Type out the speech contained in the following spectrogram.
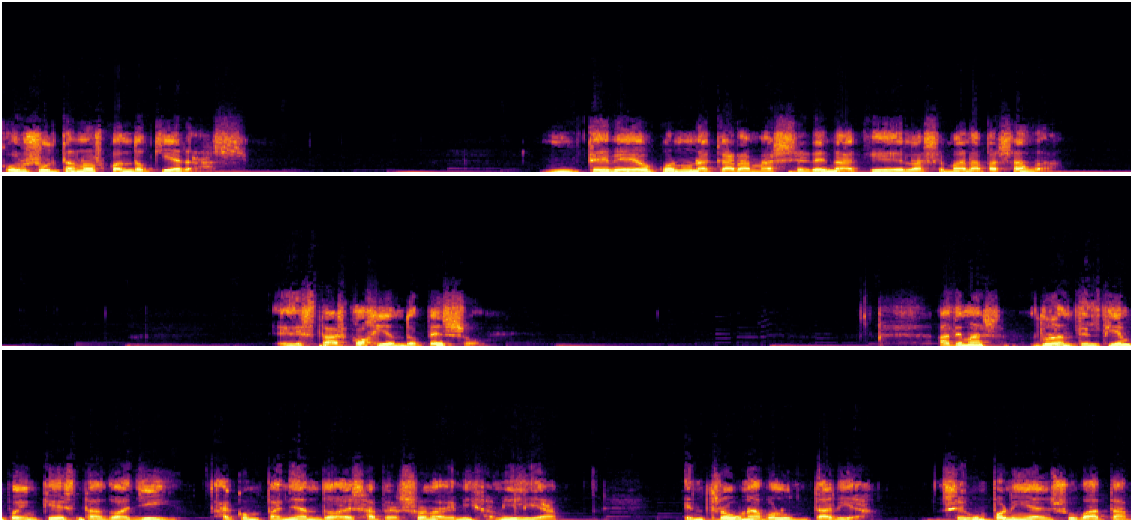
Consúltanos cuando quieras. Te veo con una cara más serena que la semana pasada. Estás cogiendo peso. Además, durante el tiempo en que he estado allí, acompañando a esa persona de mi familia, entró una voluntaria, según ponía en su bata,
